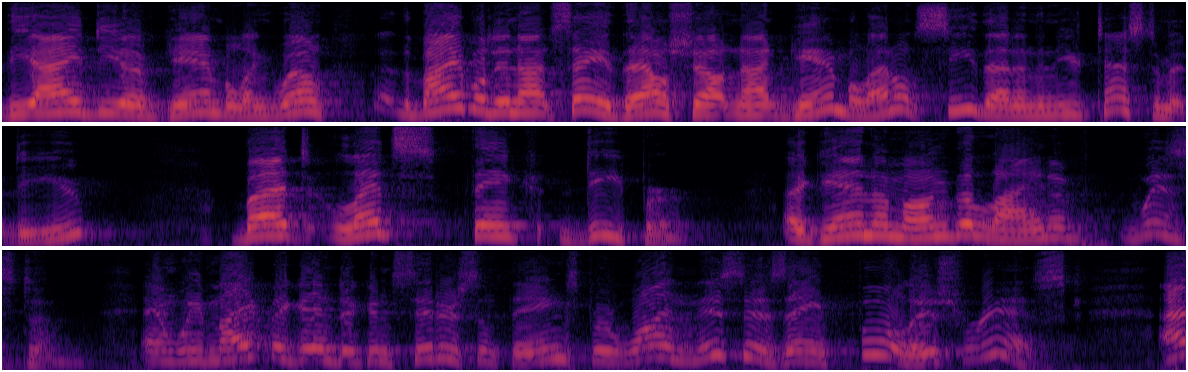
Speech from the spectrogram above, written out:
the idea of gambling. Well, the Bible did not say, Thou shalt not gamble. I don't see that in the New Testament, do you? But let's think deeper, again among the line of wisdom. And we might begin to consider some things. For one, this is a foolish risk. I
